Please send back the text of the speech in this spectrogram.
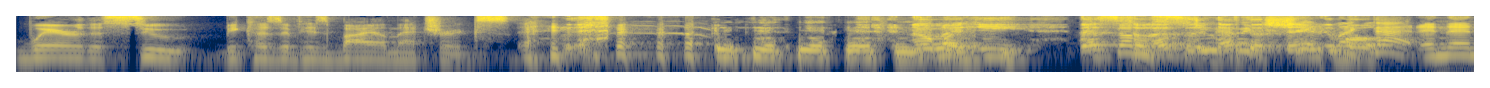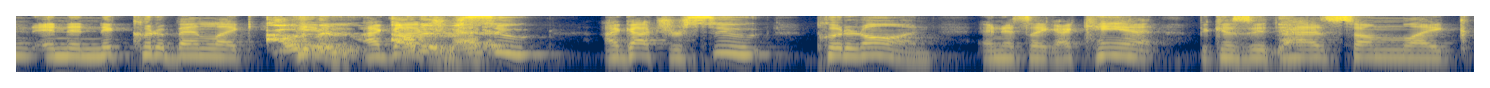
wear the suit because of his biometrics. No, but he that's Some so that's the, stupid that's the shit thing like about that. And then and then Nick could have been like, I been- I I got would've your mattered. suit. I got your suit. Put it on. And it's like I can't because it has some like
